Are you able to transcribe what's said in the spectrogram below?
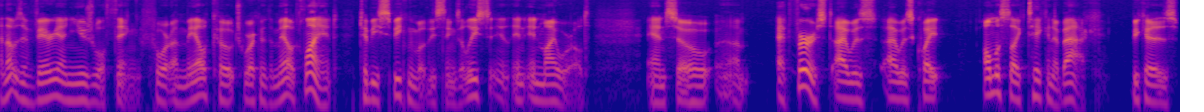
And that was a very unusual thing for a male coach working with a male client to be speaking about these things, at least in, in, in my world. And so um, at first, I was I was quite almost like taken aback because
